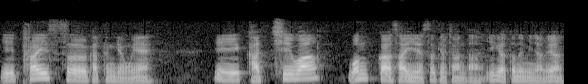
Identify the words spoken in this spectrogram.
이 프라이스 같은 경우에 이 가치와 원가 사이에서 결정한다. 이게 어떤 의미냐면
